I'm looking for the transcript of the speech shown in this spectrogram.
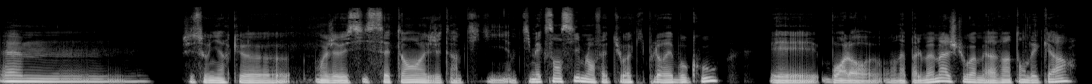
Euh, J'ai souvenir que moi j'avais 6-7 ans et j'étais un petit, un petit mec sensible en fait, tu vois, qui pleurait beaucoup. Et bon, alors on n'a pas le même âge, tu vois, mais à 20 ans d'écart,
